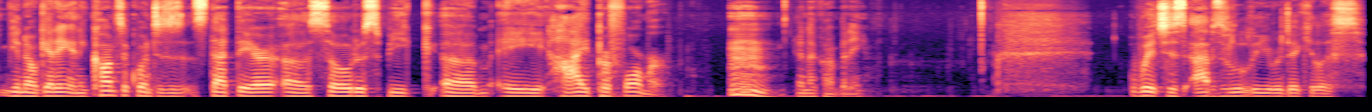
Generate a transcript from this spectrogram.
you know getting any consequences is that they're uh, so to speak um, a high performer in the company which is absolutely ridiculous.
